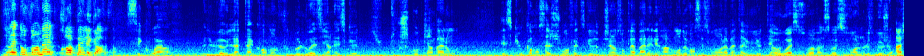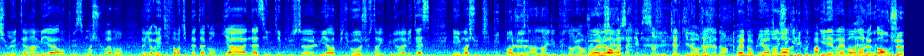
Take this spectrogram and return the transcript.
Vous êtes aux 20 mètres, frappez les gars. C'est quoi l'attaquant dans le football loisir? Est-ce que tu touches aucun ballon? Est-ce que comment ça se joue en fait? Parce que j'ai l'impression que la balle elle est rarement devant, c'est souvent la bataille au milieu de Euh, terrain. ouais, c'est souvent, enfin, souvent le, le jeu H au milieu de terrain, mais euh, en plus, moi je suis vraiment. Il y, a- il y a différents types d'attaquants. Il y a Nazim qui est plus, euh, lui, un pivot, Justin qui est plus dans la vitesse, et moi je suis typiquement le. Justin, non, il est plus dans le hors-jeu. Ouais, à, le chaque, à chaque émission, je lui calque il est hors-jeu, j'adore. Ouais, donc il est vraiment dans. qu'il écoute pas. Il est vraiment dans le hors-jeu,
